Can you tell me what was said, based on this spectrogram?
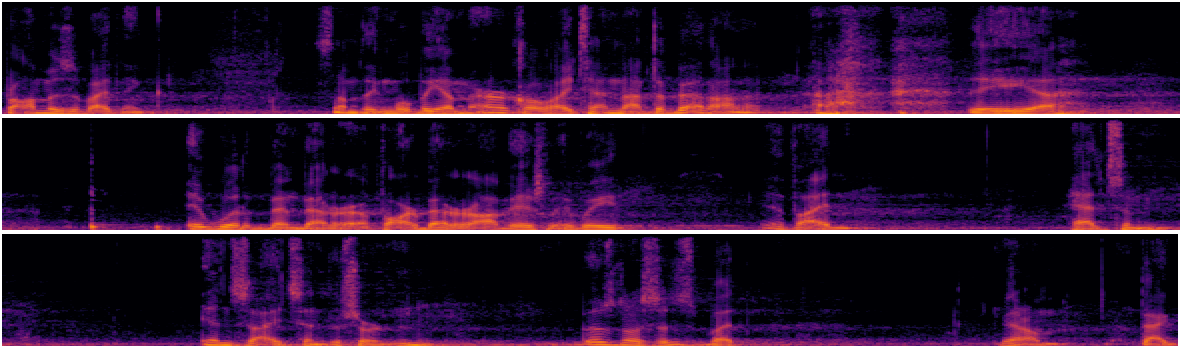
problem is if I think something will be a miracle, I tend not to bet on it. Uh, the, uh, it would have been better, far better, obviously, if, we, if I'd had some insights into certain businesses. But, you know, in fact,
